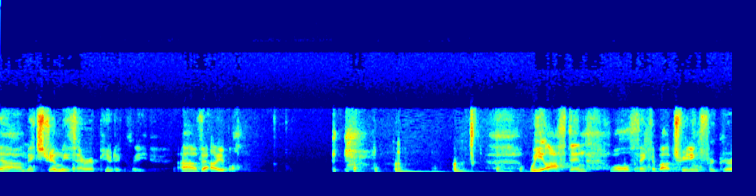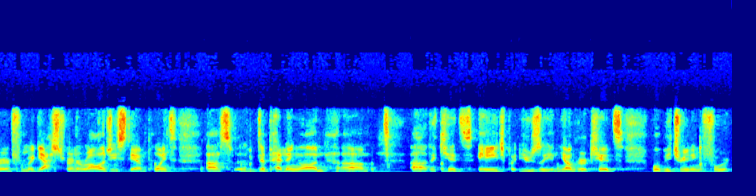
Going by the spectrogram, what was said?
um, extremely therapeutically uh, valuable. We often will think about treating for GERD from a gastroenterology standpoint, um, depending on um, uh, the kid's age, but usually in younger kids, we'll be treating for,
